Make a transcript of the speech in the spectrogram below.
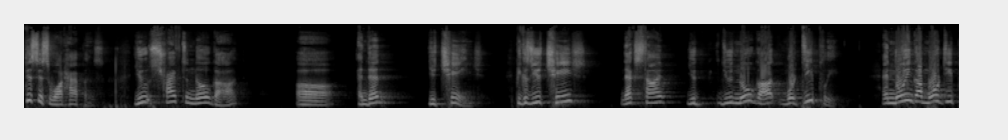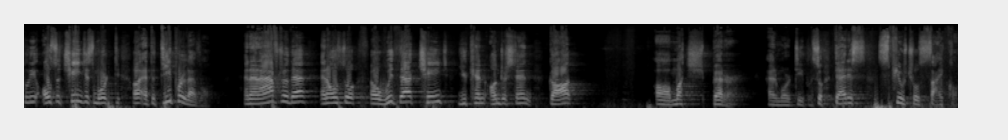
this is what happens. You strive to know God, uh, and then you change. Because you change, next time you, you know God more deeply. And knowing God more deeply also changes more uh, at the deeper level. And then after that, and also uh, with that change, you can understand God uh, much better and more deeply. So that is spiritual cycle.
